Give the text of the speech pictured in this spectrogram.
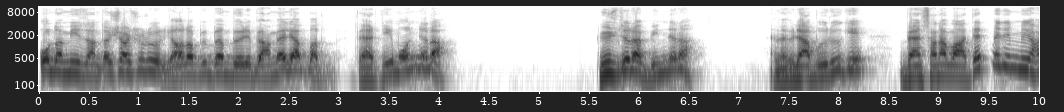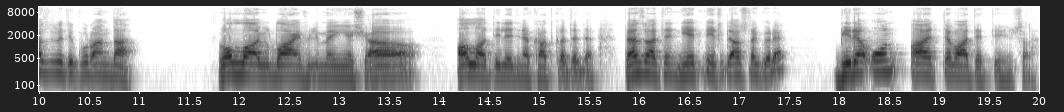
O da mizanda şaşırıyor. Ya Rabbi ben böyle bir amel yapmadım. Verdiğim 10 lira. 100 lira, 1000 lira. E Mevla buyuruyor ki ben sana vaat etmedim mi Hazreti Kur'an'da? Vallahi yudâifü men yeşâ. Allah dilediğine kat kat eder. Ben zaten niyetli ihlasına göre 1'e 10 ayette vaat ettim sana.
